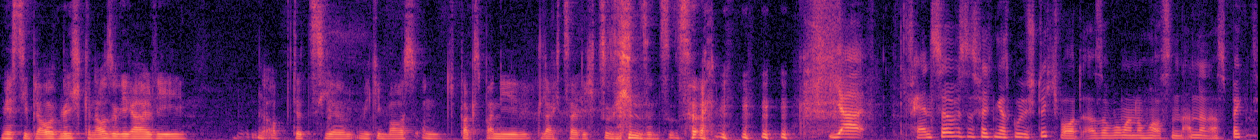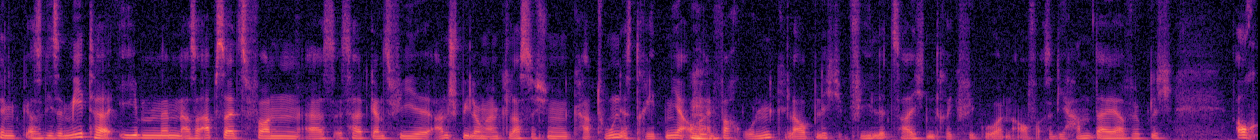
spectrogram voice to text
mir ist die blaue Milch genauso egal wie ob jetzt hier Mickey Mouse und Bugs Bunny gleichzeitig zu sehen sind, sozusagen. Ja, Fanservice ist vielleicht ein ganz gutes Stichwort, also wo man nochmal auf so einen anderen Aspekt hin, also diese Meta-Ebenen, also abseits von, äh, es ist halt ganz viel Anspielung an klassischen Cartoon, es treten ja auch Mhm. einfach unglaublich viele Zeichentrickfiguren auf. Also die haben da ja wirklich auch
